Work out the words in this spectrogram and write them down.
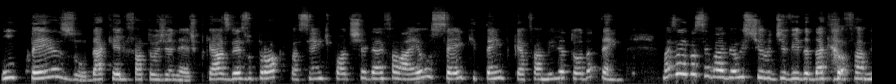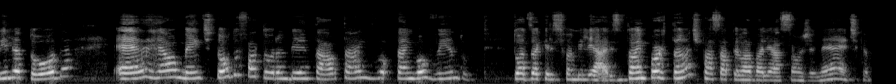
um peso daquele fator genético, porque às vezes o próprio paciente pode chegar e falar: Eu sei que tem, porque a família toda tem. Mas aí você vai ver o estilo de vida daquela família toda, é realmente todo o fator ambiental está tá envolvendo todos aqueles familiares. Então, é importante passar pela avaliação genética,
